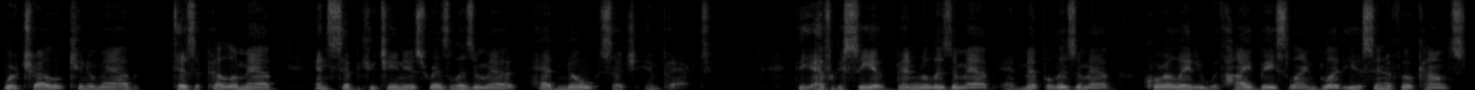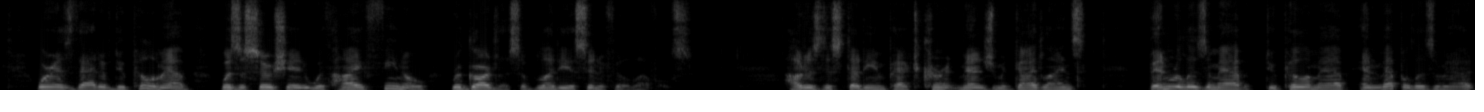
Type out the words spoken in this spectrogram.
where tralokinumab, tezepelumab, and subcutaneous reslizumab had no such impact. The efficacy of benralizumab and mepolizumab correlated with high baseline blood eosinophil counts, whereas that of dupilumab was associated with high FeNO regardless of blood eosinophil levels. How does this study impact current management guidelines? Benralizumab, dupilumab, and mepolizumab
